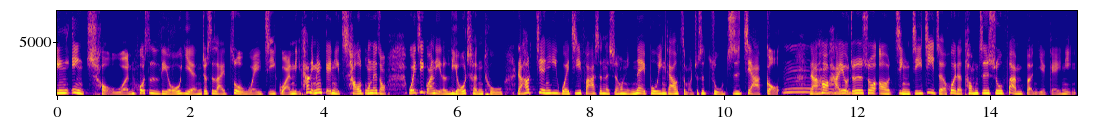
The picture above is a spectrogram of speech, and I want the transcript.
因应丑闻或是留言，就是来做危机管理。它里面给你超多那种危机管理的流程图，然后建议危机发生的时候，你内部应该要怎么就是组织架构。然后还有就是说，哦，紧急记者会的通知书范本也给你，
